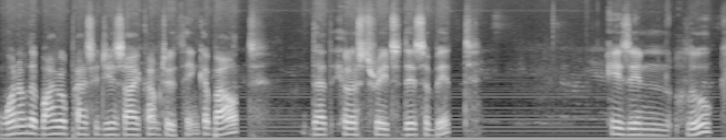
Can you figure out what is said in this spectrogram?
one of the Bible passages I come to think about that illustrates this a bit is in Luke.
